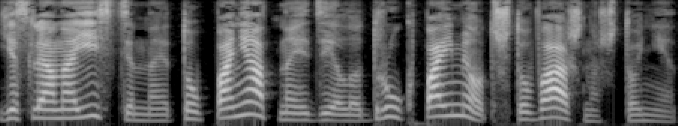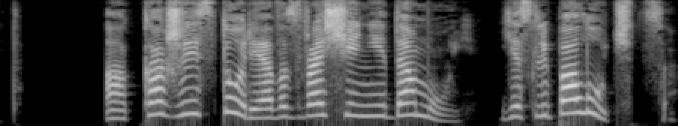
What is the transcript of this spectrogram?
Если она истинная, то, понятное дело, друг поймет, что важно, что нет. А как же история о возвращении домой, если получится?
